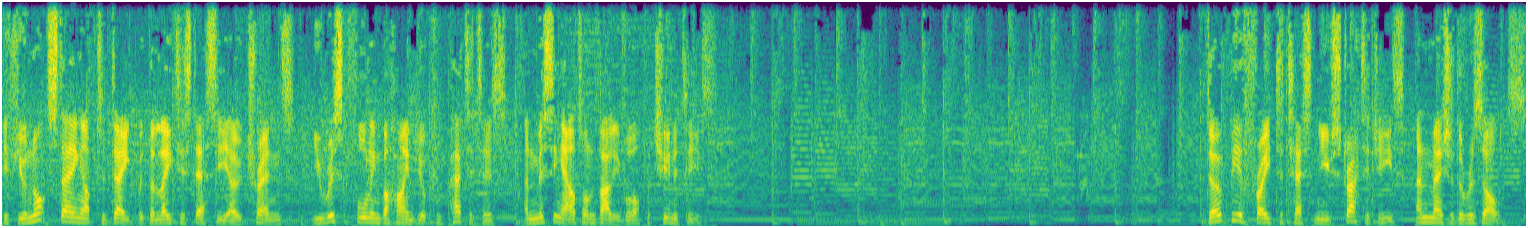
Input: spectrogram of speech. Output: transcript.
If you're not staying up to date with the latest SEO trends, you risk falling behind your competitors and missing out on valuable opportunities. Don't be afraid to test new strategies and measure the results.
